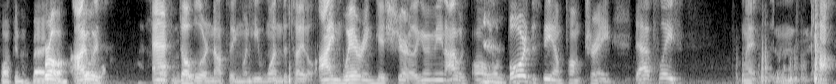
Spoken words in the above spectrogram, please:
fucking bad. Bro, I was at double or nothing when he won the title. I'm wearing his shirt. Like you know what I mean? I was all aboard the CM Punk train. That place went mm, popped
